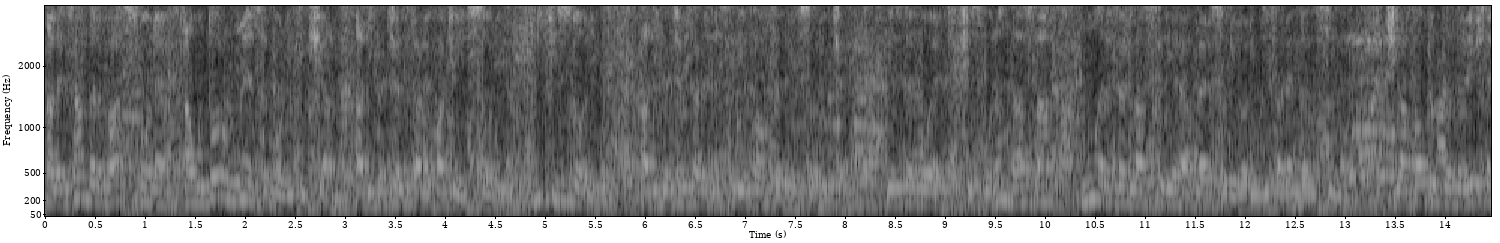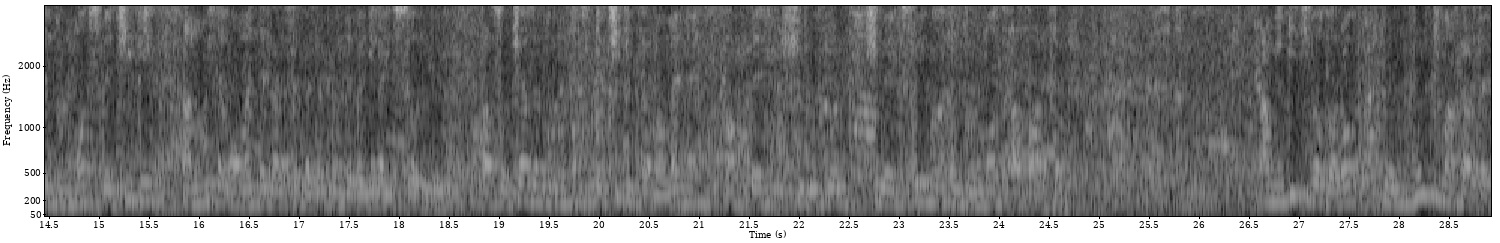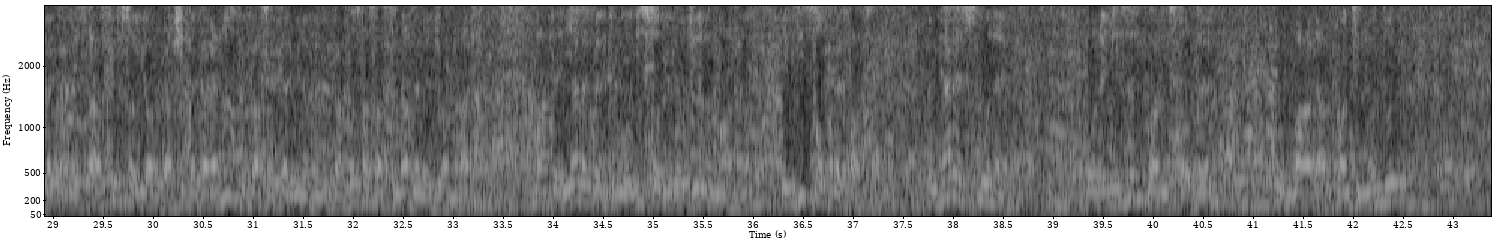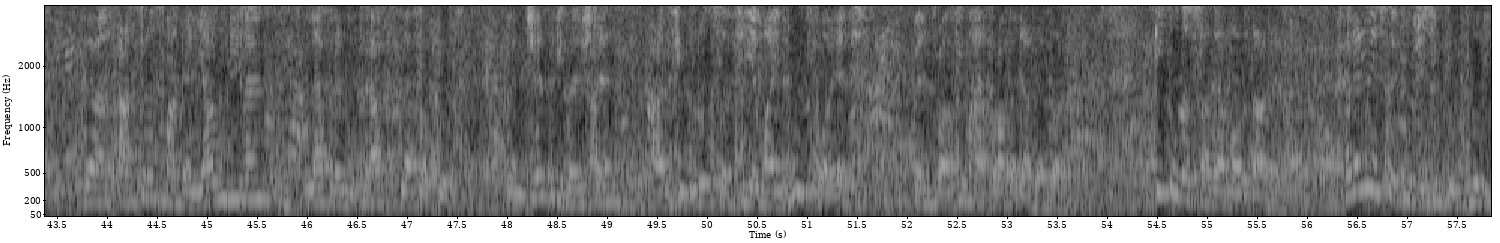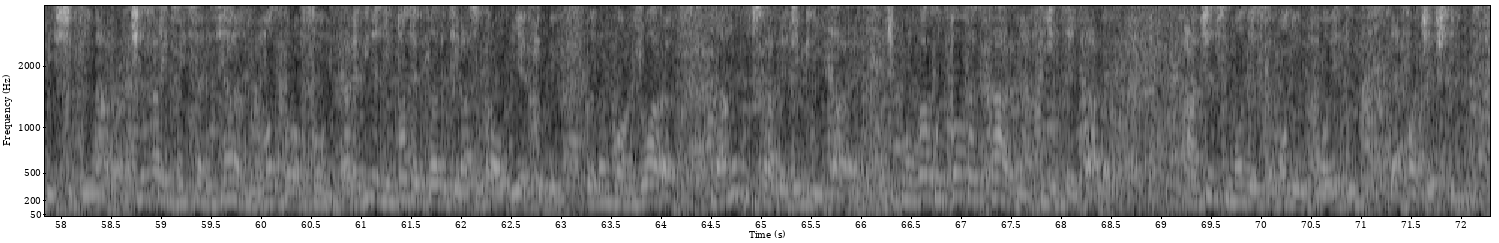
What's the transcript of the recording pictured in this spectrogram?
Alexander Watt spune, autorul nu este politician, adică cel care face istoria, nici istoric, adică cel care descrie faptele istorice. Este poet și spunând asta, nu mă refer la scrierea versurilor indiferentă în sine, ci la faptul că trăiește într-un mod specific anumite momente care se petrec în devenirea istoriei. Asociază într-un mod specific fenomene, fapte și lucruri și le exprimă într-un mod aparte. Amintiți-vă, vă rog, în ultima carte pe care a scris-o Iorga și pe care n-a apucat să o termine pentru că a fost asasinat de legionari, materiale pentru o istoriologie umană, există o prefață în care spune, polemizând cu Aristotel, cumva, dar continuându-l, că a strâns materialurile, le-a prelucrat, le-a făcut. În ce privește, ar fi vrut să fie mai mult poet pentru a fi mai aproape de adevăr tipul ăsta de abordare, care nu este pur și simplu pluridisciplinară, ci este existențială într-un mod profund, care vine din toate părțile asupra obiectului, îl înconjoară, dar nu cu strategii militare, ci cumva cu toată carnea ființei tale. Acest mod este modul poetic de a face știință.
